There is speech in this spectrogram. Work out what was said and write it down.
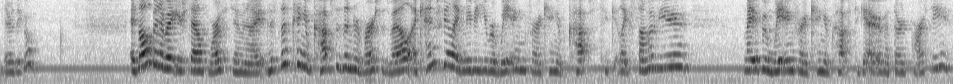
there they go. It's all been about your self-worth, Gemini. This, this King of Cups is in reverse as well. I kind of feel like maybe you were waiting for a King of Cups to get, like some of you might have been waiting for a King of Cups to get out of a third party.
